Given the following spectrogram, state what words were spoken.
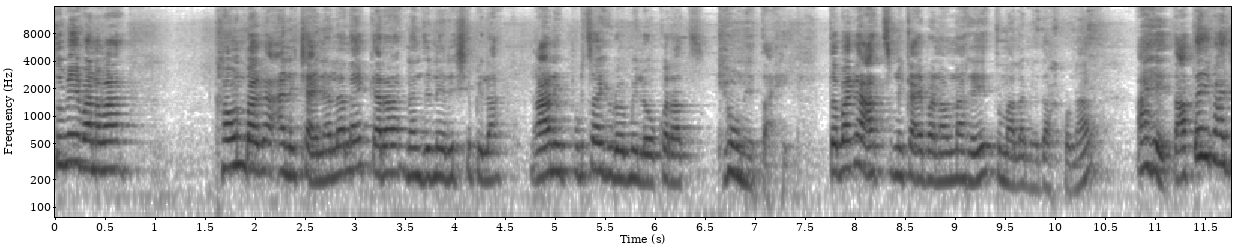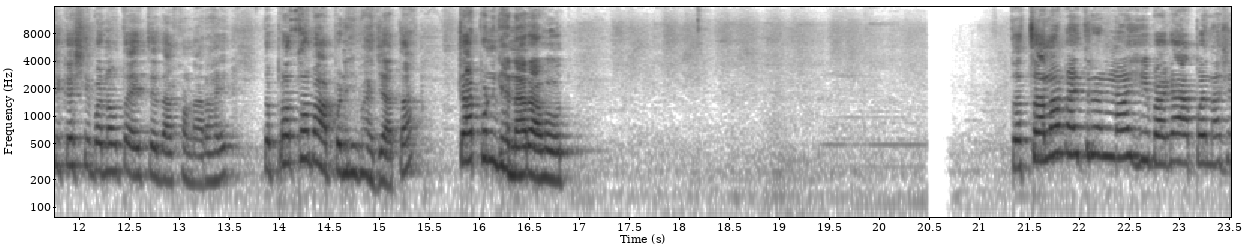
तुम्ही बनवा. खाऊन बघा आणि चॅनलला लाईक करा नंदिनी रेसिपीला आणि पुढचा व्हिडिओ मी लवकरच घेऊन येत आहे. तर बघा आज मी काय बनवणार आहे तुम्हाला मी दाखवणार आहे. तर आता ही भाजी कशी बनवता येते दाखवणार आहे. तर प्रथम आपण ही भाजी आता कापून घेणार आहोत. तर चला मैत्रिणींनो ही बघा आपण अशी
